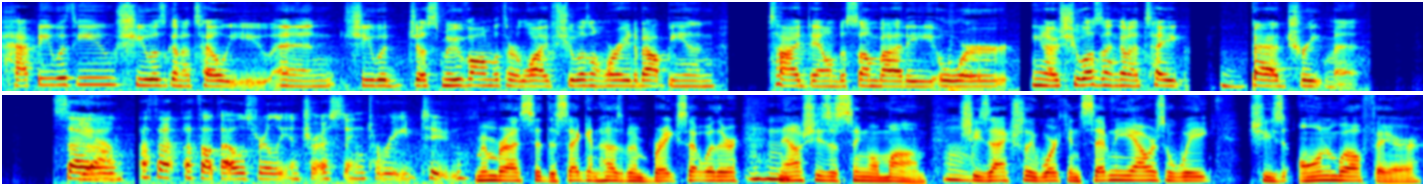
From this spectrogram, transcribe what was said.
happy with you, she was gonna tell you, and she would just move on with her life. She wasn't worried about being tied down to somebody, or you know, she wasn't gonna take bad treatment. So Yeah. I thought I thought that was really interesting to read too. Remember, I said the second husband breaks up with her. Mm-hmm. Now she's a single mom. Mm. She's actually working 70 hours a week. She's on welfare,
